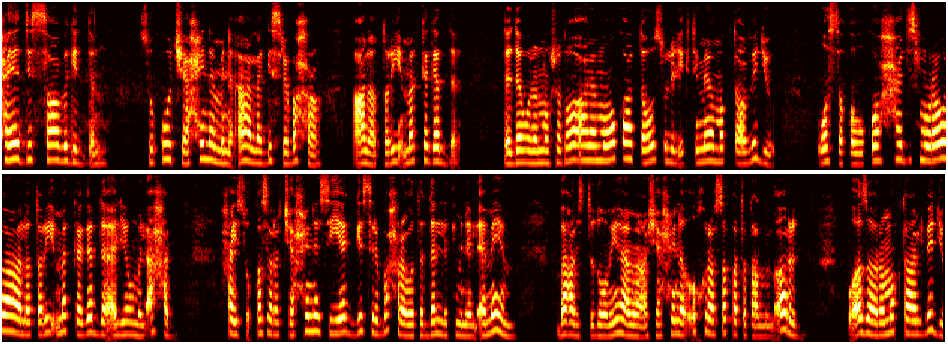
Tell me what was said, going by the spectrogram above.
حادث صعب جدا. سقوط شاحنة من أعلى جسر بحرة على طريق مكة جدة. تداول النشطاء على مواقع التواصل الاجتماعي مقطع فيديو. وثق وقوع حادث مروع على طريق مكة جدة اليوم الأحد حيث كسرت شاحنة سياج جسر بحرة وتدلت من الأمام. بعد اصطدامها مع شاحنة أخرى سقطت على الأرض. وأظهر مقطع الفيديو.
